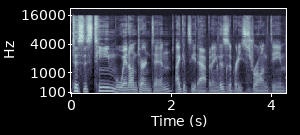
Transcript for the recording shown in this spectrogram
Does this team win on turn 10? I could see it happening. This is a pretty strong team.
